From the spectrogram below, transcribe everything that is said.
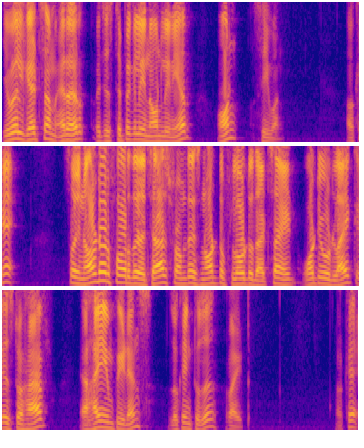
you will get some error which is typically non-linear on C1 okay. So in order for the charge from this not to flow to that side what you would like is to have a high impedance looking to the right. Okay?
